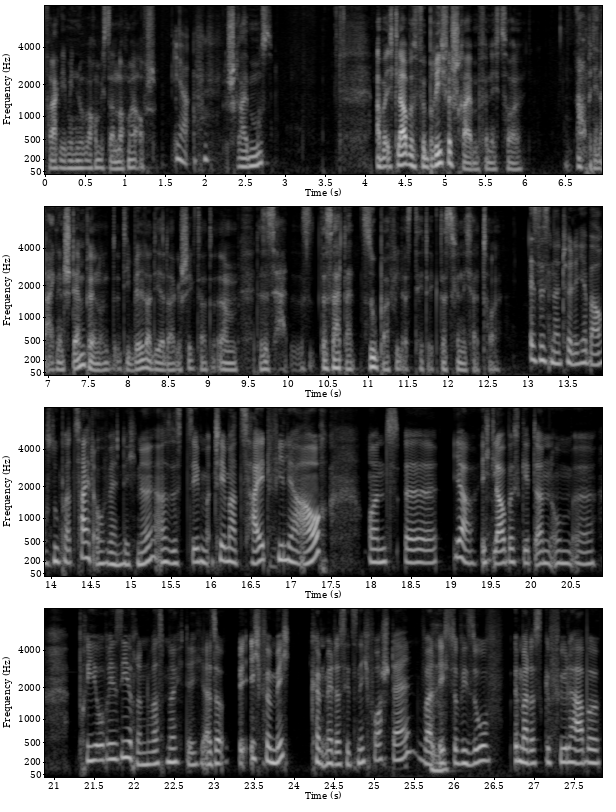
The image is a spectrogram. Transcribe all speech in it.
Frage ich mich nur, warum ich es dann nochmal aufschreiben ja. muss. Aber ich glaube, für Briefe schreiben finde ich toll. Auch mit den eigenen Stempeln und die Bilder, die er da geschickt hat. Ähm, das, ist, das hat halt super viel Ästhetik. Das finde ich halt toll. Es ist natürlich aber auch super zeitaufwendig. Ne? Also das Thema Zeit fiel ja auch. Und äh, ja, ich glaube, es geht dann um äh, Priorisieren. Was möchte ich? Also ich für mich könnte mir das jetzt nicht vorstellen, weil mhm. ich sowieso immer das Gefühl habe,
